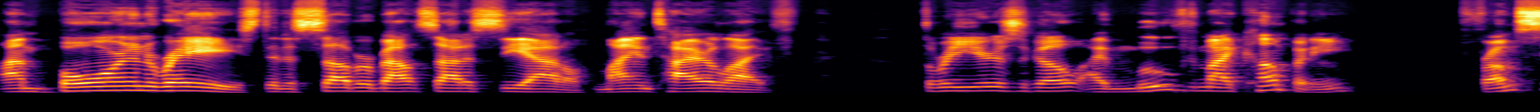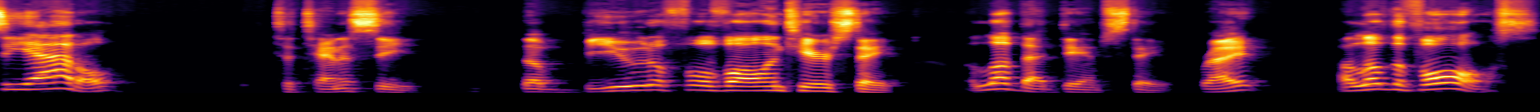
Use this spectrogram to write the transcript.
I'm born and raised in a suburb outside of Seattle my entire life. Three years ago, I moved my company from Seattle to Tennessee, the beautiful volunteer state. I love that damn state, right? I love the Vols.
